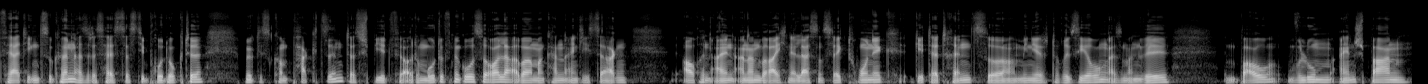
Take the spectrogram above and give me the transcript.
fertigen zu können. Also das heißt, dass die Produkte möglichst kompakt sind. Das spielt für Automotive eine große Rolle, aber man kann eigentlich sagen, auch in allen anderen Bereichen der Leistungselektronik geht der Trend zur Miniaturisierung. Also man will Bauvolumen einsparen.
